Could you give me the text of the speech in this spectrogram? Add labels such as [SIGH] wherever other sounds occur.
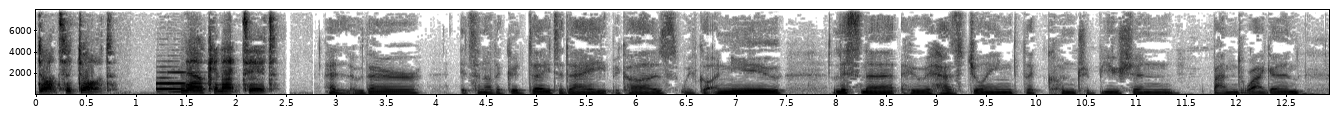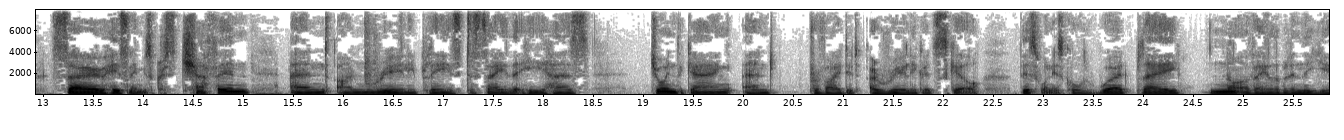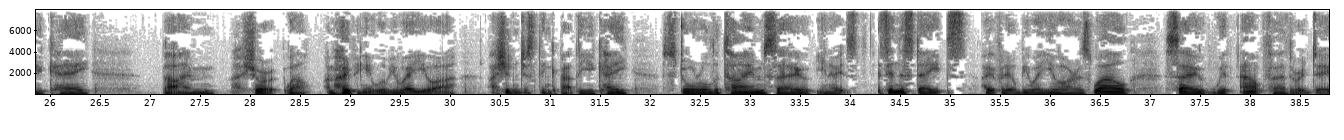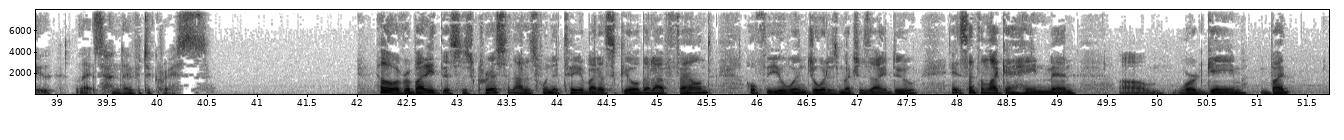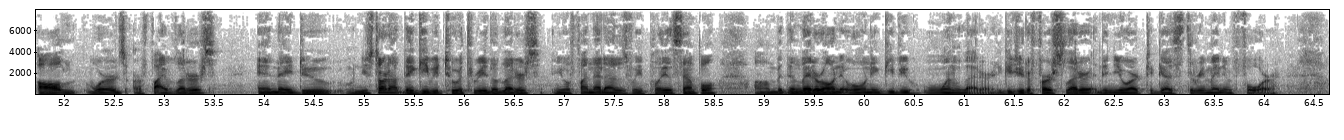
Dot to dot. Now connected. Hello there. It's another good day today because we've got a new listener who has joined the contribution bandwagon. So his name is Chris Chaffin, and I'm really pleased to say that he has joined the gang and provided a really good skill. This one is called Wordplay, not available in the UK, but I'm sure, well, I'm hoping it will be where you are. I shouldn't just think about the UK store all the time. So, you know, it's it's in the States. Hopefully it'll be where you are as well. So, without further ado, let's hand over to Chris. Hello, everybody. This is Chris, and I just want to tell you about a skill that I've found. Hopefully, you'll enjoy it as much as I do. It's something like a hangman um, word game, but all words are five letters and they do when you start out they give you two or three of the letters and you'll find that out as we play a sample. Um, but then later on it will only give you one letter. It gives you the first letter and then you are to guess the remaining four.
